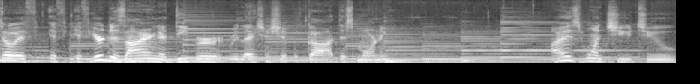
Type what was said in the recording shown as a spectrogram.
So if, if, if you're desiring a deeper relationship with God this morning, I just want you to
